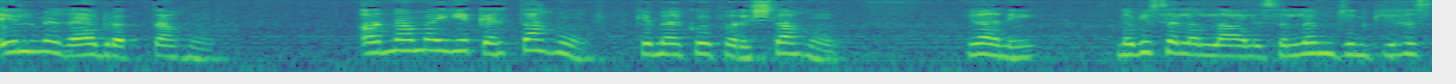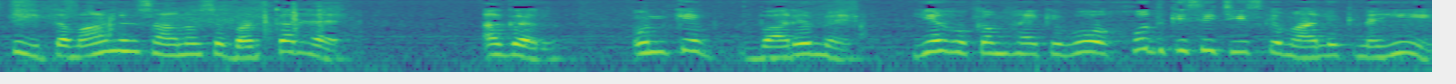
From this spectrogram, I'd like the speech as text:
علم غیب رکھتا ہوں، اور نہ میں یہ کہتا ہوں کہ میں کوئی فرشتہ ہوں۔ یعنی نبی صلی اللہ علیہ وسلم جن کی ہستی تمام انسانوں سے بڑھ کر ہے، اگر ان کے بارے میں یہ حکم ہے کہ وہ خود کسی چیز کے مالک نہیں،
